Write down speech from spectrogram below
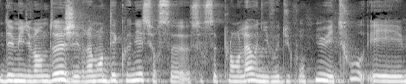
2022, j'ai vraiment déconné sur ce, sur ce plan-là au niveau du contenu et tout. Et,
